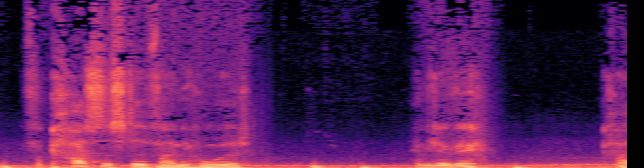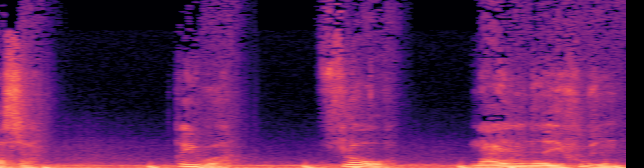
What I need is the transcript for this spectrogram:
og får krasset stedfaren i hovedet. Han bliver ved, krasser, river, flår, neglen ned i huden.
